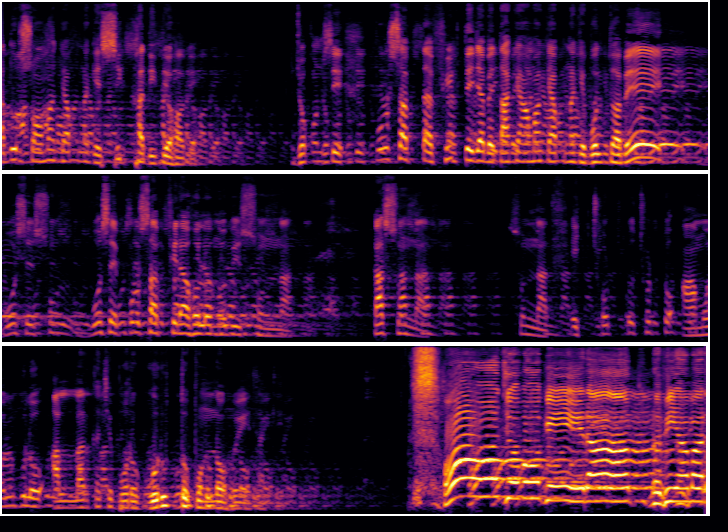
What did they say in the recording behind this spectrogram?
আদর্শ আমাকে আপনাকে শিক্ষা দিতে হবে। যখন সে প্রসাবটা ফিরতে যাবে, তাকে আমাকে আপনাকে বলতে হবে বসে বসে প্রসাব ফেরা হলো নবীর সুন্নাত। কার সুন্নাত? সুন্নাত। এই ছোট্ট ছোট্ট আমলগুলো আল্লাহর কাছে বড় গুরুত্বপূর্ণ হয়ে থাকে। ও যুবকেরা, নবী আমার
